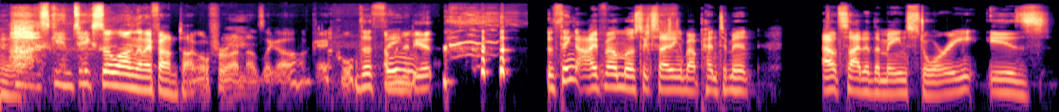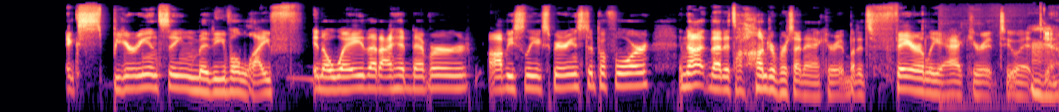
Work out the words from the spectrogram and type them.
oh, this game takes so long. Then I found toggle for run. I was like, oh, okay, cool. The I'm thing an idiot. the thing I found most exciting about Pentiment outside of the main story is experiencing medieval life in a way that I had never obviously experienced it before. And not that it's 100% accurate, but it's fairly accurate to it. Yeah.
